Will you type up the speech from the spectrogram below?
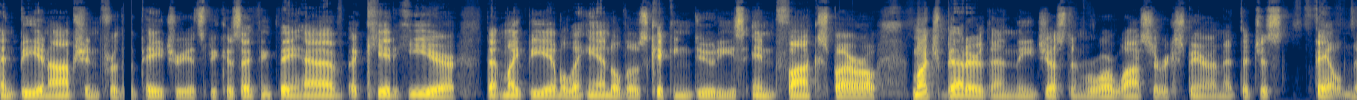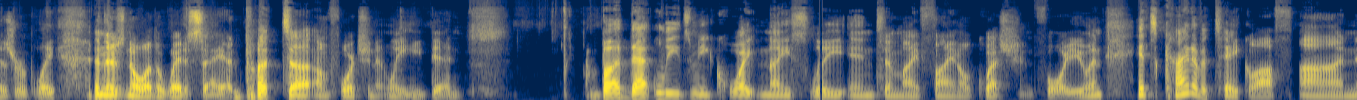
and be an option for the Patriots because I think they have a kid here that might be able to handle those kicking duties in Foxborough much better than the Justin Rohrwasser experiment that just failed miserably. And there's no other way to say it, but uh, unfortunately he did. But that leads me quite nicely into my final question for you. And it's kind of a takeoff on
